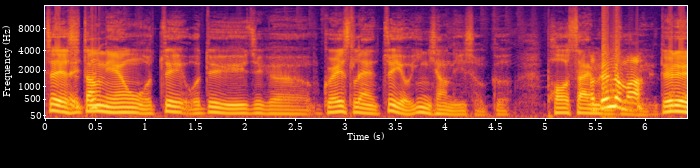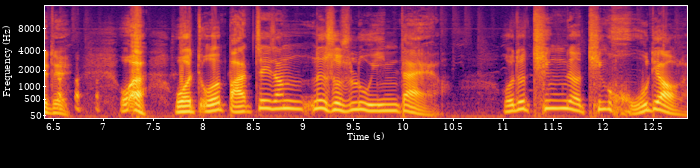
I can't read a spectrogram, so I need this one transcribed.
这也是当年我最我对于这个 Graceland 最有印象的一首歌。Paul Simon，真的吗？对对对，我我我把这张那时候是录音带啊，我都听着听糊掉了。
